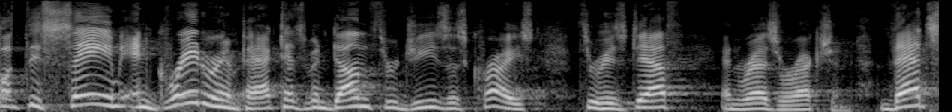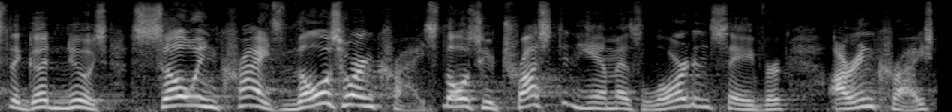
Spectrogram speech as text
but the same and greater impact has been done through Jesus Christ, through his death and resurrection. That's the good news. So in Christ, those who are in Christ, those who trust in him as Lord and Savior, are in Christ,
